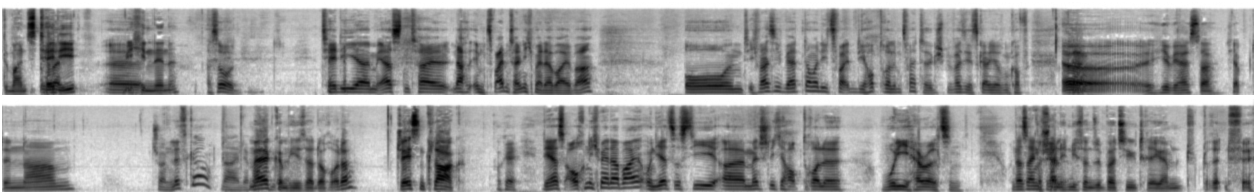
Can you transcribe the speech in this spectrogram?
Du meinst Teddy, äh, wie ich ihn nenne? achso, Teddy ja im ersten Teil, nach, im zweiten Teil nicht mehr dabei war. Und ich weiß nicht, wer hat nochmal die, die Hauptrolle im zweiten Teil gespielt? Weiß ich jetzt gar nicht aus dem Kopf. Äh, hier, wie heißt er? Ich habe den Namen. John Lithgow? Nein, der Malcolm hieß er doch, oder? Jason Clark. Okay, der ist auch nicht mehr dabei und jetzt ist die äh, menschliche Hauptrolle Woody Harrelson. Und das ist Wahrscheinlich nicht so ein Sympathieträger im dritten Film.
